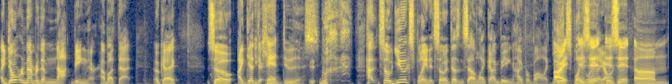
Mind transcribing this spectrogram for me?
I don't remember them not being there. How about that? Okay, so I get You there. can't do this. How, so you explain it so it doesn't sound like I'm being hyperbolic. You All right, explain is what it they are. is it um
